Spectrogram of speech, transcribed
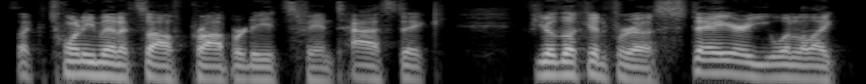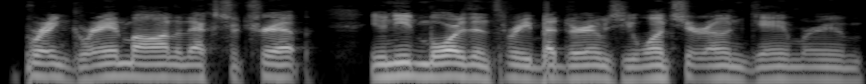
It's like 20 minutes off property. It's fantastic. If you're looking for a stay or you want to like bring grandma on an extra trip, you need more than three bedrooms. You want your own game room.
